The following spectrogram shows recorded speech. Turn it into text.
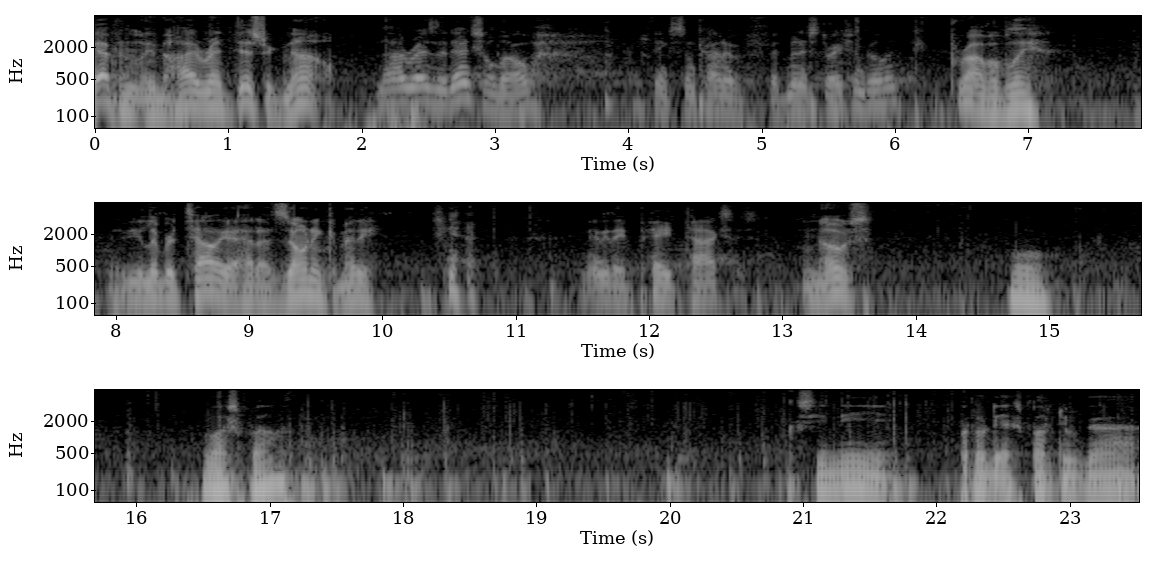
Definitely in the high rent district now. Not residential, though. You think some kind of administration building? Probably. Maybe Libertalia had a zoning committee. Yeah. Maybe they paid taxes. Who knows? Oh. Luas banget. Kesini perlu dieksplor juga.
